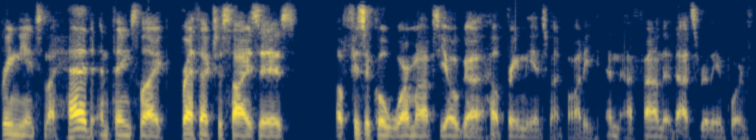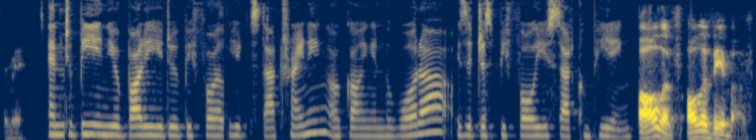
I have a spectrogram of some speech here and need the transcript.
bring me into my head, and things like breath exercises, of physical warm ups, yoga help bring me into my body. And I found that that's really important for me. And to be in your body, you do before you start training or going in the water? Is it just before you start competing? All of all of the above.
